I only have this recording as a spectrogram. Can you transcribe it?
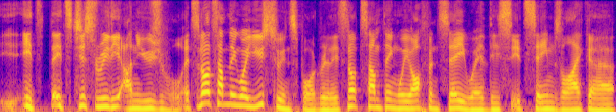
it's it's just really unusual. It's not something we're used to in sport, really. It's not something we often see where this it seems like a,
